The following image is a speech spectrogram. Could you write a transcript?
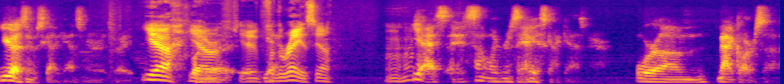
you guys know who Scott Kazmir is, right? Yeah, yeah, From or- the- yeah, from yeah. the Rays, yeah. Mhm. Yeah, it's, it's not like we're gonna say, hey, Scott Kazmir or um, Matt Garza.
